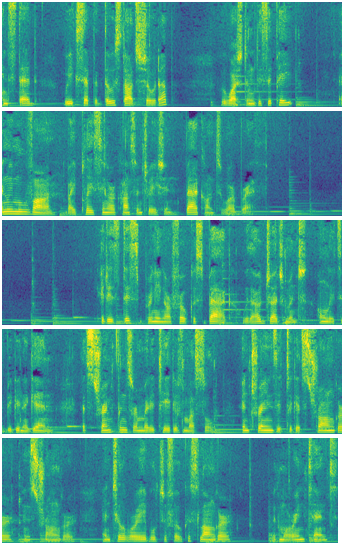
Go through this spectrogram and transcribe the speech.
Instead, we accept that those thoughts showed up, we watch them dissipate, and we move on by placing our concentration back onto our breath. It is this bringing our focus back without judgment, only to begin again, that strengthens our meditative muscle and trains it to get stronger and stronger until we're able to focus longer, with more intent,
